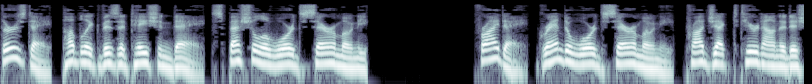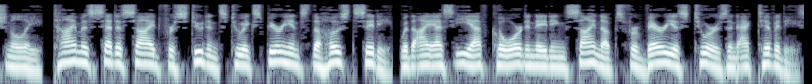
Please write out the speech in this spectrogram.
Thursday, public visitation day, special awards ceremony Friday, Grand Awards Ceremony, Project Teardown. Additionally, time is set aside for students to experience the host city, with ISEF coordinating sign-ups for various tours and activities.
